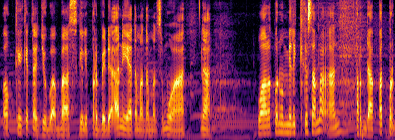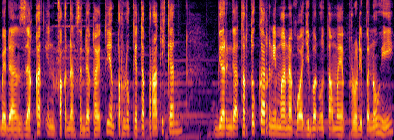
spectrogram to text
Oke, kita coba bahas sekali perbedaan ya teman-teman semua. Nah, walaupun memiliki kesamaan, terdapat perbedaan zakat, infak, dan sedekah itu yang perlu kita perhatikan. Biar nggak tertukar nih mana kewajiban utama yang perlu dipenuhi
